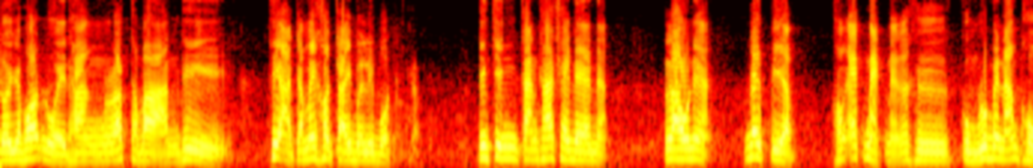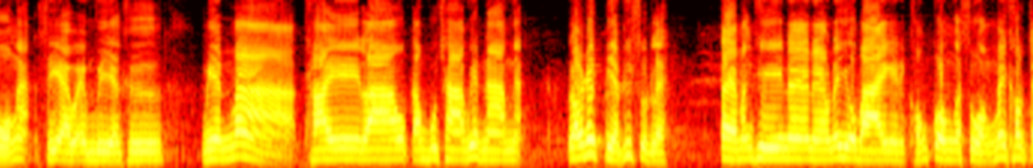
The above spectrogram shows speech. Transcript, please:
โดยเฉพาะหน่วยทางรัฐบาลที่ที่อาจจะไม่เข้าใจบริบท จริง ๆ การค้าชายแดนเนี่ยเราเนี่ยได้เปรียบของ a c m a c เนี่ยก็คือกลุ่มรุ่มแม่น้ำโขงอะ CLMV ก็คือเมียนมาไทยลาวกัมพูชาเวียดนามเนี่ยเราได้เปรียบที่สุดเลย แต่บางทีในแนวนโยบายของกรมกระทรวงไม่เข้าใจ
